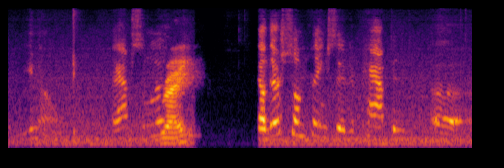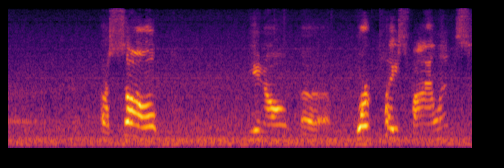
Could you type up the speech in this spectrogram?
you know, absolutely. right. Now, there's some things that have happened uh, assault, you know, uh, workplace violence.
